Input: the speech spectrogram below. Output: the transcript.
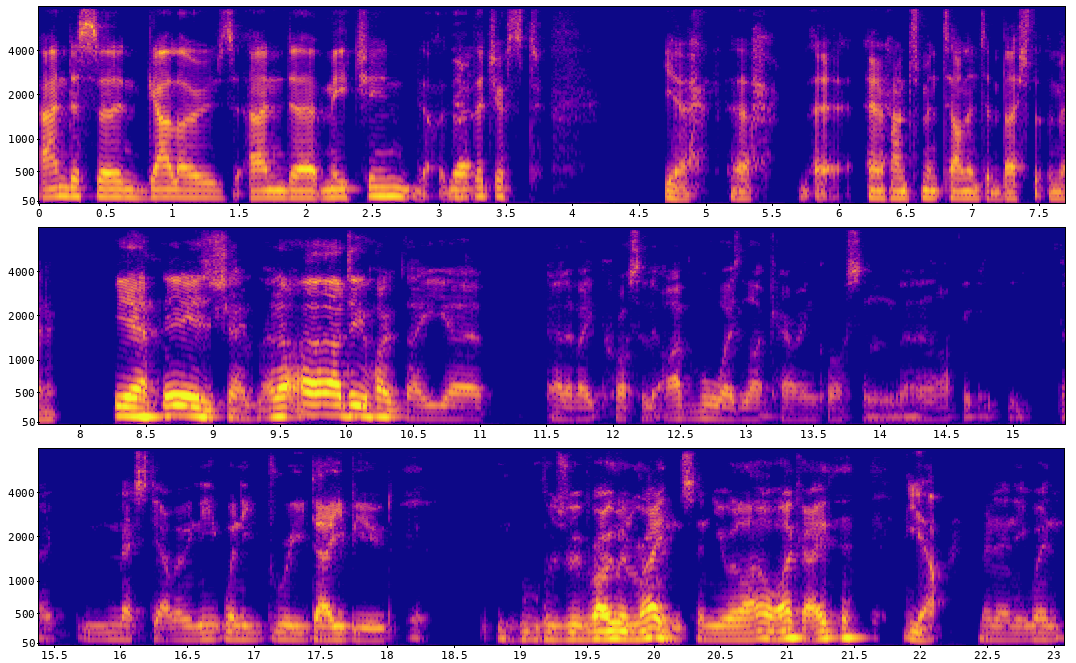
Anderson, Gallows, and uh. Yeah. They're just, yeah, uh, uh, enhancement talent and best at the minute. Yeah, it is a shame, and I, I do hope they uh, elevate Cross. a little. I've always liked carrying Kross, and uh, I think they messed it up. I mean, he, when he re-debuted, was with Roman Reigns, and you were like, "Oh, okay." Yeah. and then he went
